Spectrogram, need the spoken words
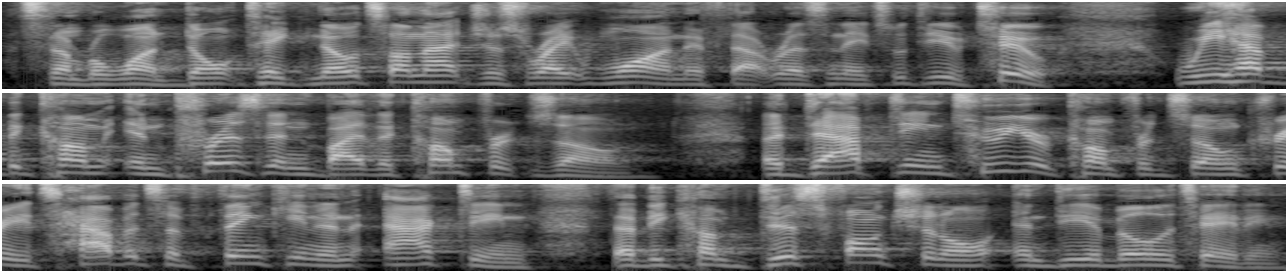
That's number one. Don't take notes on that, just write one if that resonates with you. Two, we have become imprisoned by the comfort zone. Adapting to your comfort zone creates habits of thinking and acting that become dysfunctional and debilitating.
